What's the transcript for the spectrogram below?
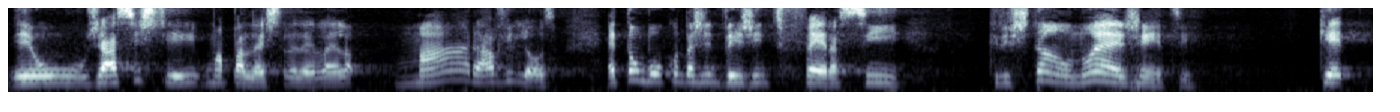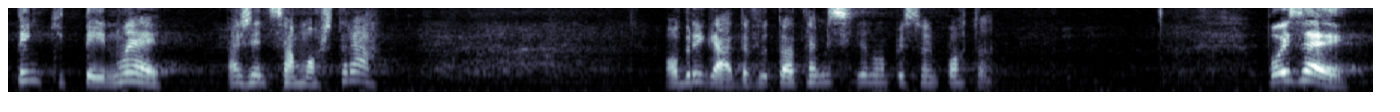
Eu já assisti uma palestra dela, ela maravilhosa. É tão bom quando a gente vê gente fera assim, cristão, não é, gente? Que tem que ter, não é? Pra gente se amostrar. Obrigada, viu? Estou até me sentindo uma pessoa importante. Pois é.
